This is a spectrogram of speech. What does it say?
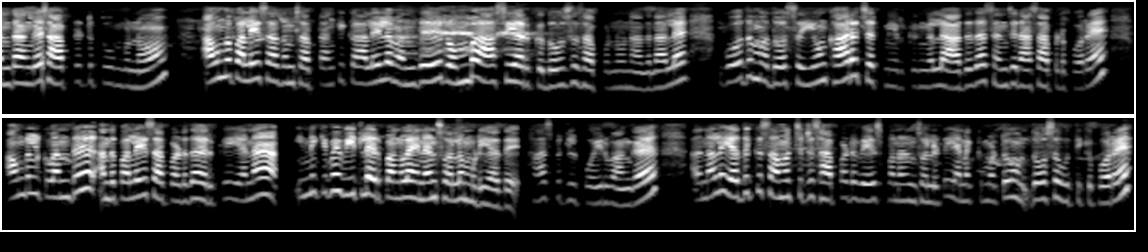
வந்தாங்க. சாப்பிட்டுட்டு தூங்கணும் அவங்க பழைய சாதம் சாப்பிட்டாங்க. காலையில் வந்து ரொம்ப ஆசையாக இருக்குது தோசை சாப்பிட்ணுன்னு அதனால் கோதுமை தோசையும் கார சட்னி இருக்குங்கள்ல அதுதான் செஞ்சு நான் சாப்பிட போகிறேன் அவங்களுக்கு வந்து அந்த பழைய சாப்பாடு தான் இருக்குது ஏன்னா இன்றைக்குமே வீட்டில் இருப்பாங்களா என்னன்னு சொல்ல முடியாது. ஹாஸ்பிட்டல் போயிடுவாங்க அதனால் எதுக்கு சமைச்சிட்டு சாப்பாடு வேஸ்ட் பண்ணணும்னு சொல்லிட்டு எனக்கு மட்டும் தோசை ஊற்றிக்க போகிறேன்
